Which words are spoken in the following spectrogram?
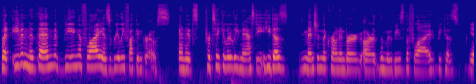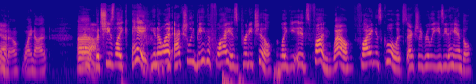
but even then being a fly is really fucking gross and it's particularly nasty he does mention the cronenberg or the movies the fly because Yeah. you know why not uh, but she's like, "Hey, you know what? Actually, being a fly is pretty chill. Like, it's fun. Wow, flying is cool. It's actually really easy to handle,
